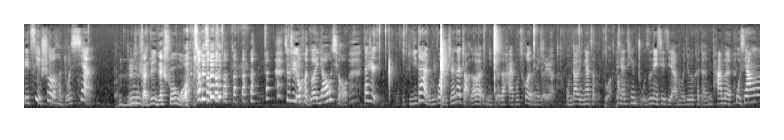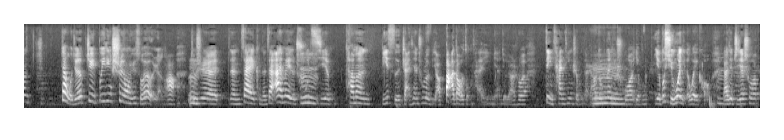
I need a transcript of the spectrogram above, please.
给自己设了很多线，嗯，感觉你在说我。就是有很多要求，但是。一旦如果你真的找到了你觉得还不错的那个人，我们到底应该怎么做？之前听竹子那期节目，就是可能他们互相，但我觉得这不一定适用于所有人啊。就是嗯，在可能在暧昧的初期，他们彼此展现出了比较霸道总裁的一面，就比方说订餐厅什么的，然后都不跟你说，也不也不询问你的胃口，然后就直接说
